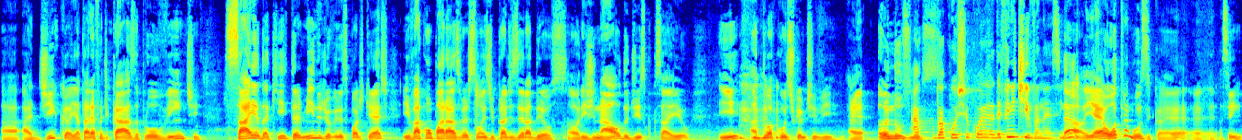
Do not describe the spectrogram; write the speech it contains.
a, a dica e a tarefa de casa para o ouvinte. Saia daqui, termine de ouvir esse podcast e vá comparar as versões de Pra Dizer Adeus. A original do disco que saiu e a do Acústico MTV. É anos A luz. do acústico é definitiva, né? Assim. Não, e é outra música. É, é- é, assim,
